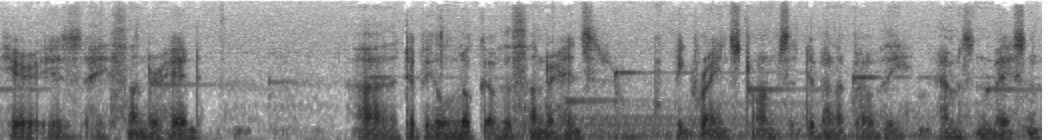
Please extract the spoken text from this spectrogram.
here is a thunderhead, uh, the typical look of the thunderheads, big rainstorms that develop over the Amazon basin.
